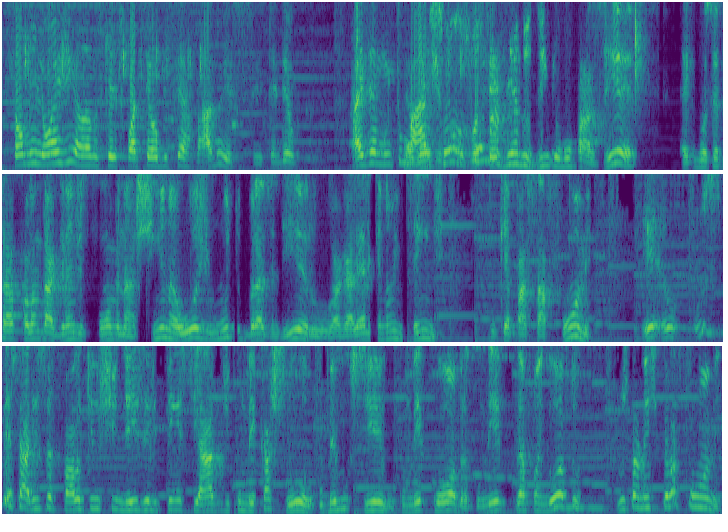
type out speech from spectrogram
são milhões de anos que eles podem ter observado isso, entendeu? Mas é muito É, mágico. Só, só um Vocês... adendozinho que eu vou fazer é que você estava falando da grande fome na China. Hoje, muito brasileiro, a galera que não entende do que é passar fome, eu- os especialistas falam que o chinês ele tem esse hábito de comer cachorro, comer morcego, comer cobra, comer gafanhoto, justamente pela fome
